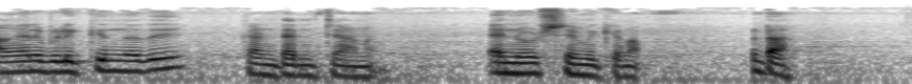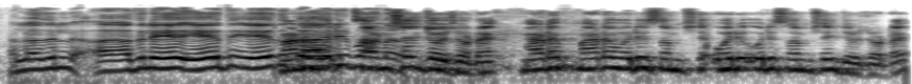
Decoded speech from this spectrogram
അങ്ങനെ വിളിക്കുന്നത് കണ്ടംപ്റ്റാണ് എന്നോട് ക്ഷമിക്കണം. കേട്ടോ? അല്ല അതിൽ അതിൽ ഏത് ഏത് കാര്യമാണ്? സംശയം ചോദിച്ചോട്ടെ. മാഡം മാഡം ഒരു സംശയം ഒരു ഒരു സംശയം ചോദിച്ചോട്ടെ.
